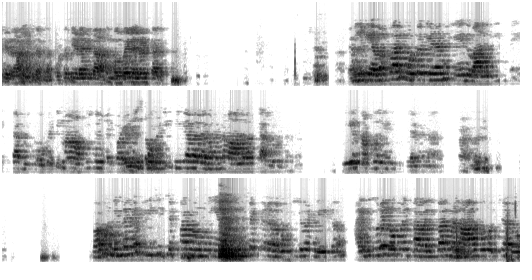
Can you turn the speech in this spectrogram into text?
మీరు రాకూడదు అట్లా ఫోటో తీయడానికి అసలు మొబైల్ అలర్ట్ కాదు. మీరు ఎవరికి వాళ్ళు ఫోటో తీయడానికి లేదు. వాళ్ళు తీస్తే ఇస్తారు మీకు. ఒకటి మా ఆఫీషియల్ రికార్డ్ ఇంకొకటి మీడియా వాళ్ళు ఎవరన్నా వాళ్ళ వరకు అనుకుంటారు ఏ నంబర్ ఏంటి బాబు నిన్ననే పిలిచి చెప్పాను. మీ ఇన్స్పెక్టర్ ఎవరు? పిలవండి. ఐదుగురే లోపలికి కావాలి ఇవాళ మళ్ళీ ఆరుగురు వచ్చారు.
